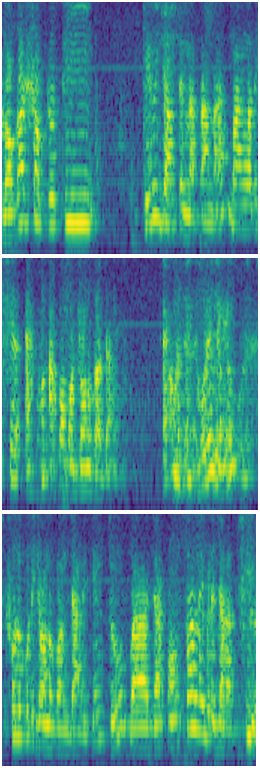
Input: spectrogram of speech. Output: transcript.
ব্লগার শব্দটি কেউই জানতেন না তা না বাংলাদেশের এখন আপামর জনতা জানে। এখন ধরে নেই ষোলো কোটি জনগণ জানে কিন্তু বা যারা কনসার্ন লেভেলে যারা ছিল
